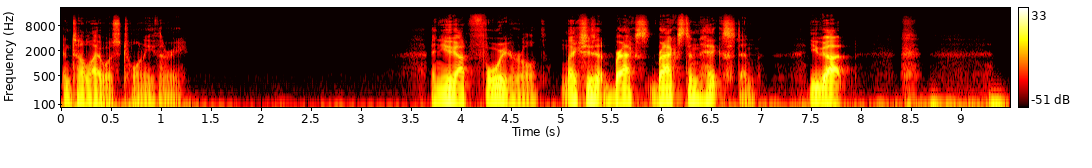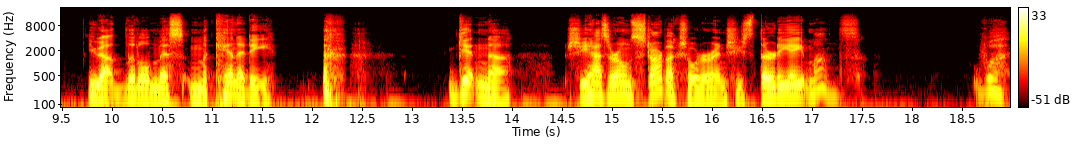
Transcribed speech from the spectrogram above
until I was 23. And you got four year old, like she said, Brax, Braxton Hickston. You got, you got little Miss McKennedy getting a she has her own Starbucks order and she's 38 months. What?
